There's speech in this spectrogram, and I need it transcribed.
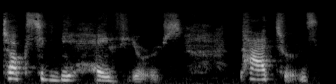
toxic behaviors, patterns,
